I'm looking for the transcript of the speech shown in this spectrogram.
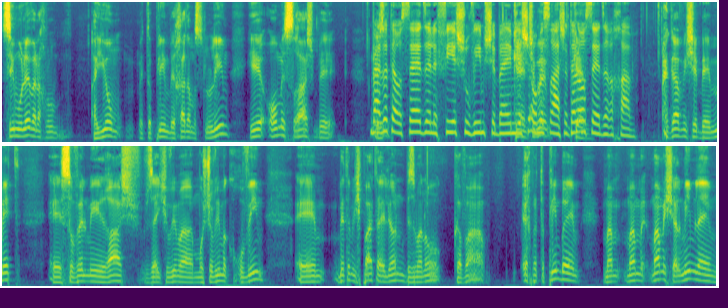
שימו לב, אנחנו היום מטפלים באחד המסלולים, יהיה עומס רעש ב... ואז אתה עושה את זה לפי יישובים שבהם כן, יש עומס רעש, אתה כן. לא עושה את זה רחב. אגב, מי שבאמת אה, סובל מרעש, זה היישובים, המושבים הקרובים, אה, בית המשפט העליון בזמנו קבע איך מטפלים בהם, מה, מה, מה משלמים להם,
